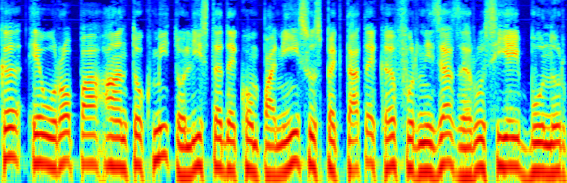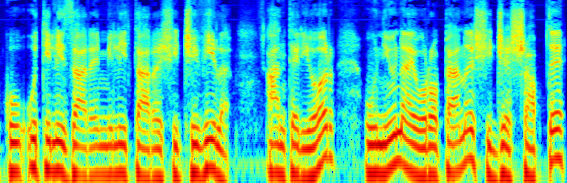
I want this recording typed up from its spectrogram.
că Europa a întocmit o listă de companii suspectate că furnizează Rusiei bunuri cu utilizare militară și civilă. Anterior, Uniunea Europeană și G7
